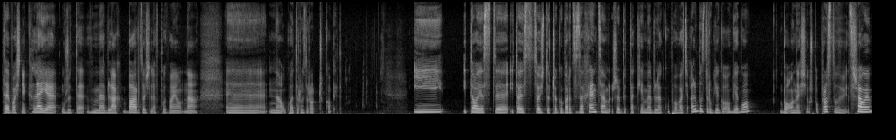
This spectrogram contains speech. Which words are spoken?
te właśnie kleje użyte w meblach bardzo źle wpływają na, e, na układ rozrodczy kobiet. I i to, jest, y, I to jest coś, do czego bardzo zachęcam, żeby takie meble kupować albo z drugiego obiegu, bo one się już po prostu wywietrzały,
